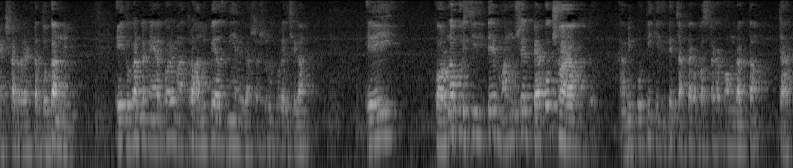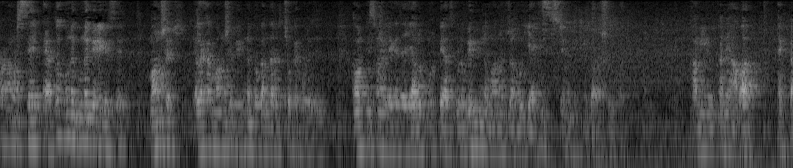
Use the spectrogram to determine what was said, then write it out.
এক শাটার একটা দোকান নেই, এই দোকানটা নেওয়ার পরে মাত্র আলু পেঁয়াজ নিয়ে আমি ব্যবসা শুরু করেছিলাম। এই করোনা পরিস্থিতিতে মানুষের ব্যাপক সহায়ক হতো। আমি প্রতি কেজিতে চার টাকা, পাঁচ টাকা কম রাখতাম, যার কারণে আমার সেল এত গুণে গুণে বেড়ে গেছে, মানুষের, এলাকার মানুষের বিভিন্ন দোকানদারের চোখে পড়ে যায়। আমার পিছনে লেগে যায় আলুপুর পেঁয়াজগুলো, বিভিন্ন মানুষজন ওই একই সিস্টেমে বিক্রি করা শুরু করে। আমি ওখানে আবার একটা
